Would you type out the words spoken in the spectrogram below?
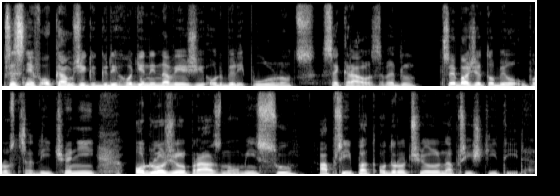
Přesně v okamžik, kdy hodiny na věži odbyly půlnoc, se král zvedl, třeba že to bylo uprostřed líčení, odložil prázdnou mísu a případ odročil na příští týden.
